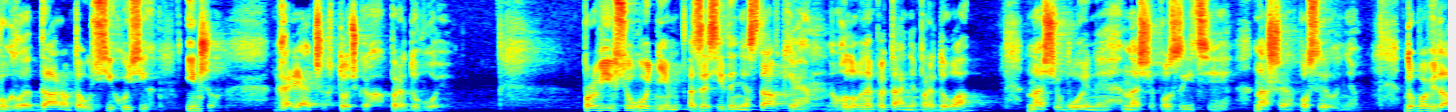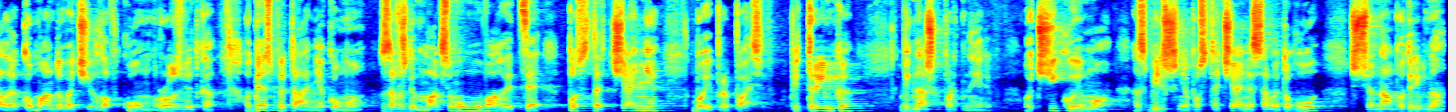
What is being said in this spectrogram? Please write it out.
Вугледаром та усіх усіх інших гарячих точках передової. Провів сьогодні засідання ставки. Головне питання передова. Наші воїни, наші позиції, наше посилення. Доповідали командувачі, главком, розвідка. Одне з питань, якому завжди максимум уваги, це постачання боєприпасів, підтримка від наших партнерів. Очікуємо збільшення постачання саме того, що нам потрібно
